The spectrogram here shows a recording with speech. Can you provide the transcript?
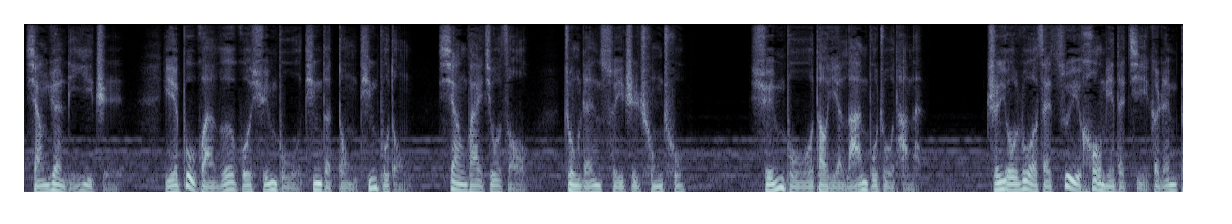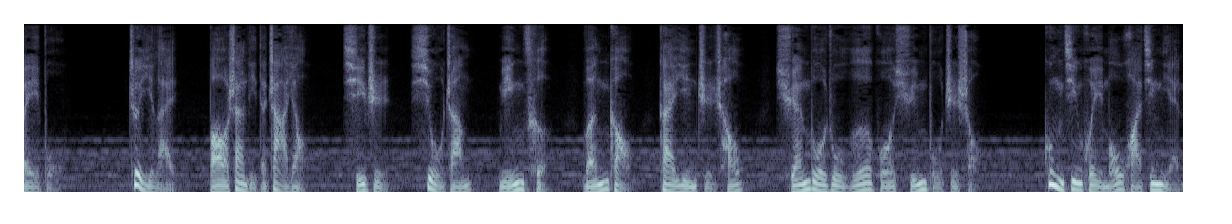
向院里一指，也不管俄国巡捕听得懂听不懂。向外就走，众人随之冲出，巡捕倒也拦不住他们，只有落在最后面的几个人被捕。这一来，宝扇里的炸药、旗帜、袖章、名册、文告、盖印纸钞，全落入俄国巡捕之手。共进会谋划经年，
